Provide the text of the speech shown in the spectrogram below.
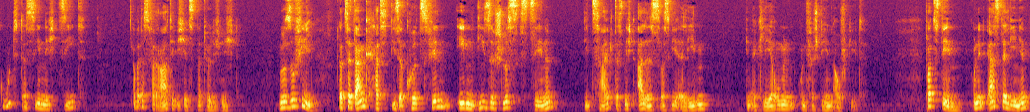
gut, dass sie nicht sieht, aber das verrate ich jetzt natürlich nicht. Nur so viel. Gott sei Dank hat dieser Kurzfilm eben diese Schlussszene, die zeigt, dass nicht alles, was wir erleben, in Erklärungen und Verstehen aufgeht. Trotzdem und in erster Linie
